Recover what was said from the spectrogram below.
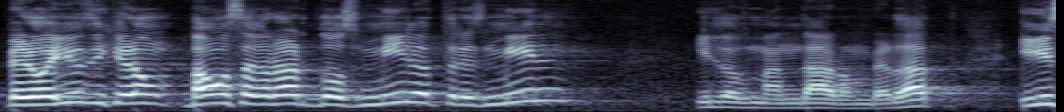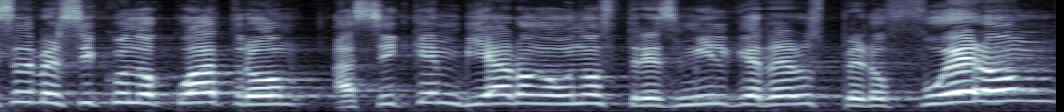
pero ellos dijeron, vamos a agarrar dos mil o tres mil y los mandaron, ¿verdad? Y dice el versículo 4, así que enviaron a unos tres mil guerreros, pero fueron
